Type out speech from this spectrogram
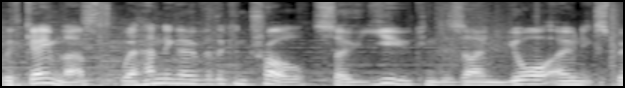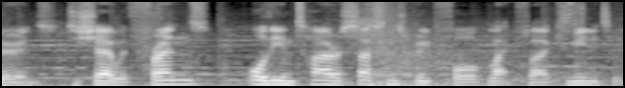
With GameLab, we're handing over the control so you can design your own experience to share with friends or the entire Assassin's Creed 4 Black Flag community.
